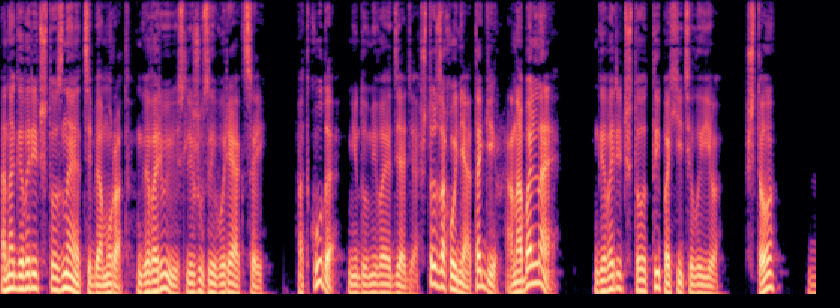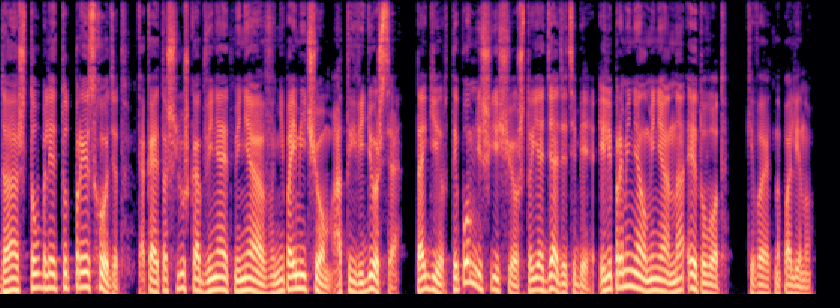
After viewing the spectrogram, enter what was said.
Она говорит, что знает тебя, Мурат. Говорю и слежу за его реакцией. «Откуда?» – недоумевает дядя. «Что за хуйня, Тагир? Она больная?» Говорит, что ты похитил ее. «Что? «Да что, блядь, тут происходит? Какая-то шлюшка обвиняет меня в не пойми чем, а ты ведешься. Тагир, ты помнишь еще, что я дядя тебе? Или променял меня на эту вот?» Кивает на Полину.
